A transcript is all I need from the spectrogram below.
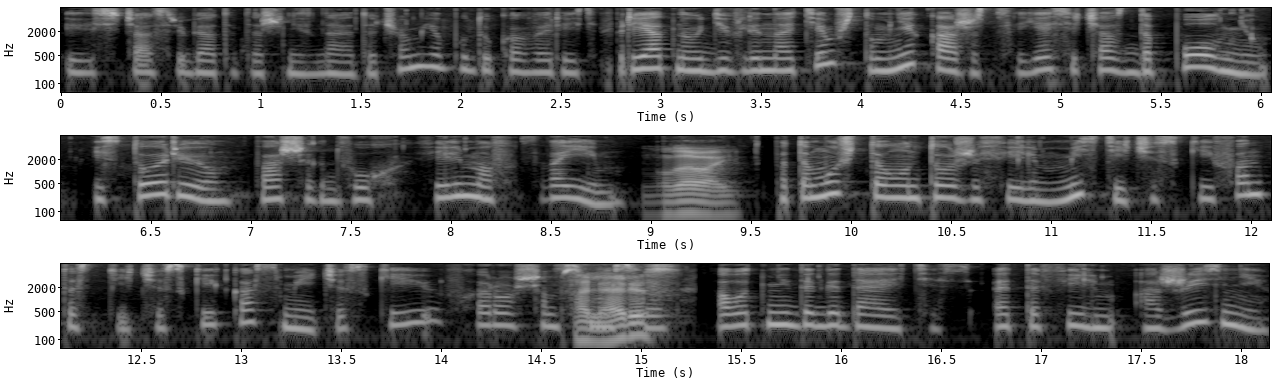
и сейчас ребята даже не знают, о чем я буду говорить, приятно удивлена тем, что мне кажется, я сейчас дополню историю ваших двух фильмов своим. Ну давай. Потому что он тоже фильм мистический, фантастический, космический в хорошем Солярис. смысле. А вот не догадаетесь, это фильм о жизни,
